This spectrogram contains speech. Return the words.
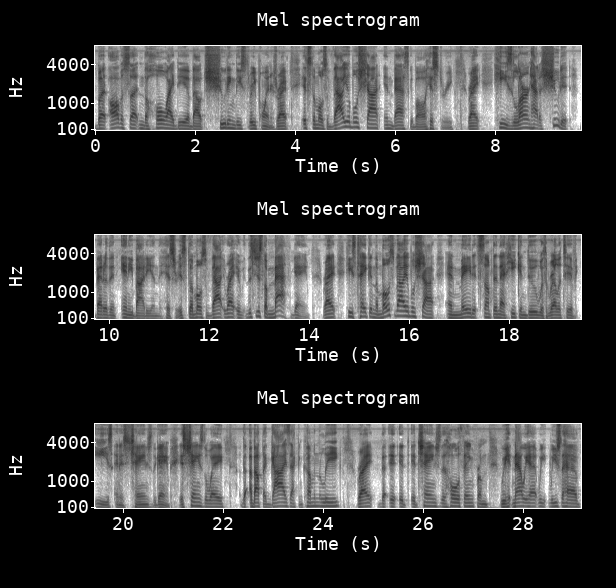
but all of a sudden the whole idea about shooting these three pointers, right? It's the most valuable shot in basketball history, right? He's learned how to shoot it better than anybody in the history. It's the most value, right? This is just a math game, right? He's taken the most valuable shot and made it something that he can do with relative ease, and it's changed the game. It's changed the way the, about the guys that can come in the league, right? The, it, it it changed the whole thing from we now we had we we used to have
